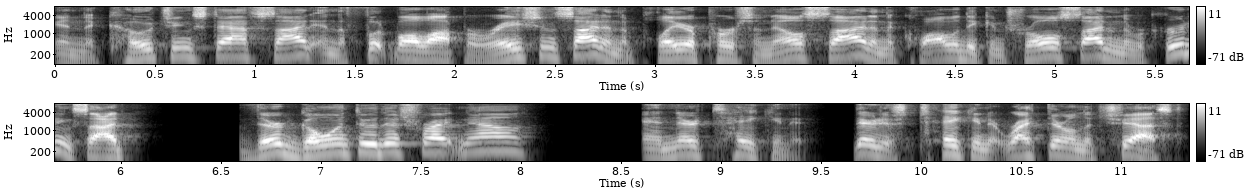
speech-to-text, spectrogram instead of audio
in the coaching staff side, in the football operations side, in the player personnel side, in the quality control side, in the recruiting side, they're going through this right now and they're taking it. They're just taking it right there on the chest.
